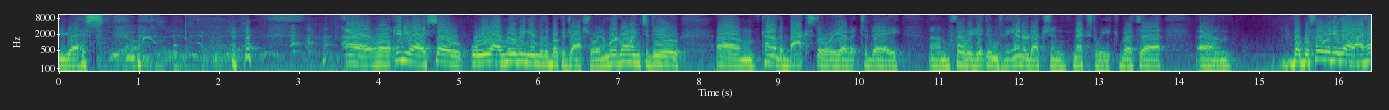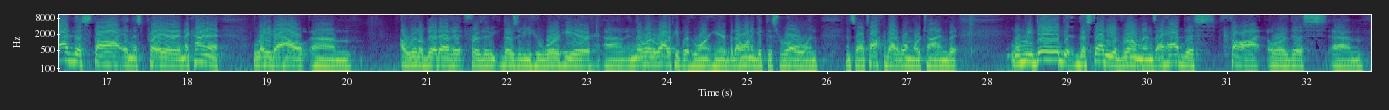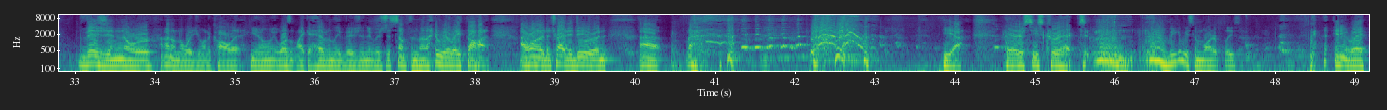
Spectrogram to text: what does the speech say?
you guys. All right. Well, anyway, so we are moving into the book of Joshua, and we're going to do um, kind of the backstory of it today um, before we get into the introduction next week. But uh, um, but before we do that, I had this thought and this prayer, and I kind of laid out um, a little bit of it for the, those of you who were here, um, and there were a lot of people who weren't here. But I want to get this rolling, and so I'll talk about it one more time. But when we did the study of Romans, I had this thought or this um, vision, or I don't know what you want to call it. You know, it wasn't like a heavenly vision. It was just something that I really thought I wanted to try to do. And uh, yeah, heresy's correct. Will you give me some water, please? anyway,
